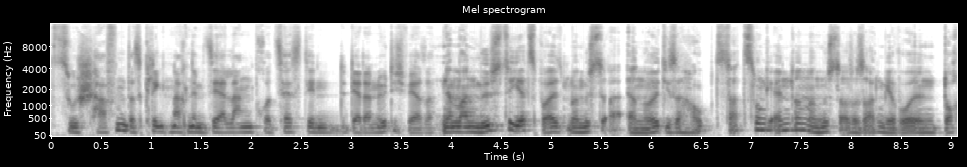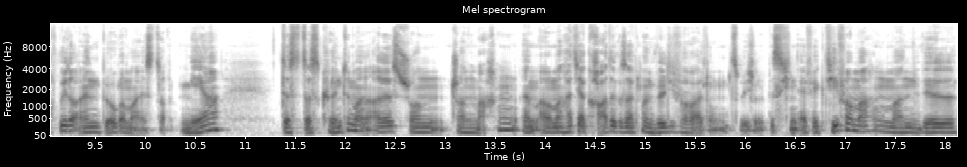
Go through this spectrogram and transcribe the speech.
zu schaffen, das klingt nach einem sehr langen Prozess, den, der da nötig wäre. Na, man müsste jetzt bald, man müsste erneut diese Hauptsatzung ändern. Man müsste also sagen, wir wollen doch wieder einen Bürgermeister mehr. Das, das könnte man alles schon, schon machen. Ähm, aber man hat ja gerade gesagt, man will die Verwaltung ein bisschen effektiver machen. Man will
